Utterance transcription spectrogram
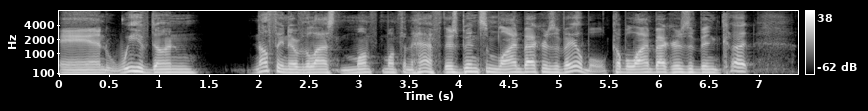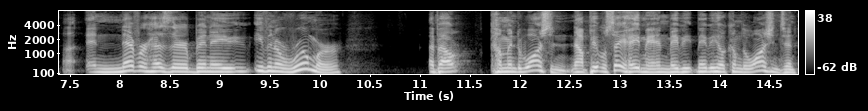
and we have done nothing over the last month month and a half. There's been some linebackers available. A couple linebackers have been cut, uh, and never has there been a even a rumor about coming to Washington. Now people say, "Hey man, maybe maybe he'll come to Washington."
